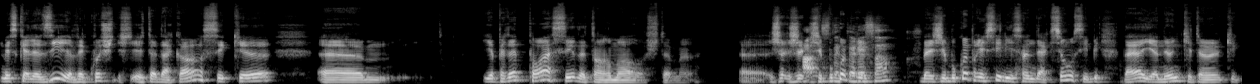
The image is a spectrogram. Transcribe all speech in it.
mais ce qu'elle a dit, avec quoi j'étais d'accord, c'est que euh, il y a peut-être pas assez de temps mort, justement. Euh, j'ai ah, beaucoup intéressant. Ben, j'ai beaucoup apprécié les scènes d'action. D'ailleurs, il y en a une qui est, un, qui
